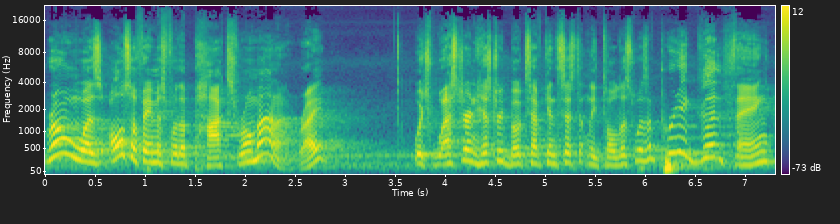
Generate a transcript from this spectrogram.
Rome was also famous for the Pax Romana, right? Which Western history books have consistently told us was a pretty good thing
